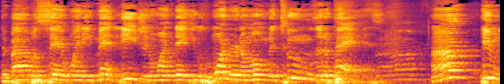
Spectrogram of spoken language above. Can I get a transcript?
The Bible said when he met Legion one day, he was wandering among the tombs of the past. Huh? He was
